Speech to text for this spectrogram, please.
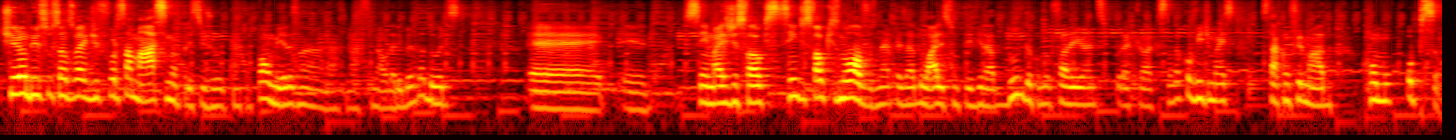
Tirando isso, o Santos vai de força máxima para esse jogo contra o Palmeiras na, na, na final da Libertadores. É, é, sem mais desfalques, sem desfalques novos, né? Apesar do Alisson ter virado dúvida, como eu falei antes, por aquela questão da Covid, mas está confirmado como opção.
